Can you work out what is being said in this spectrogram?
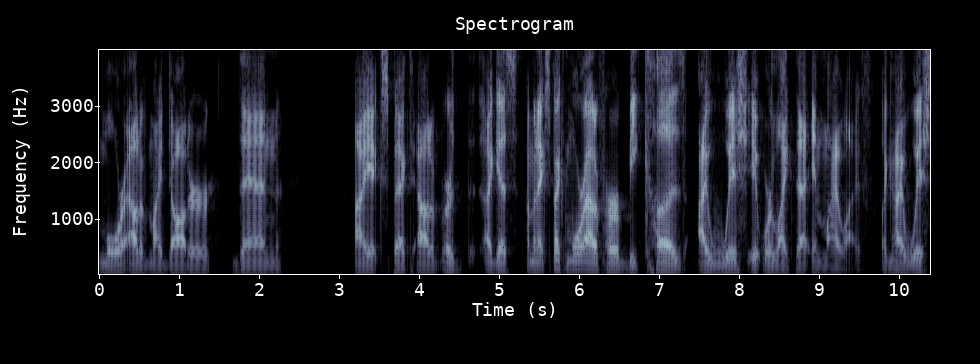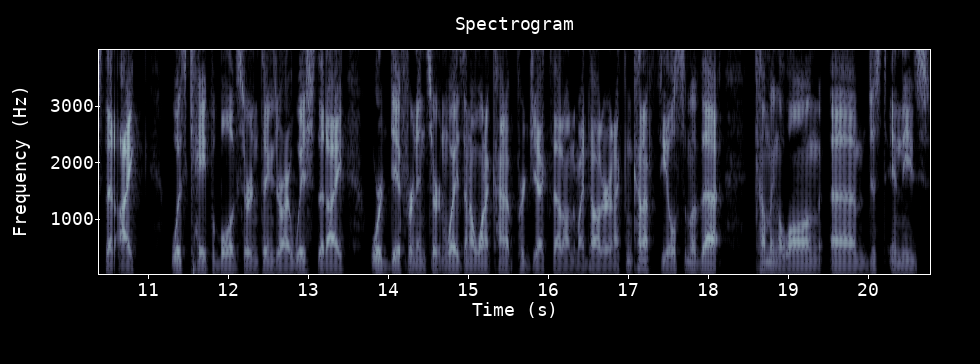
more out of my daughter than I expect out of, or I guess I'm going to expect more out of her because I wish it were like that in my life. Like, mm-hmm. I wish that I was capable of certain things, or I wish that I were different in certain ways. And I want to kind of project that onto my daughter. And I can kind of feel some of that coming along um, just in these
